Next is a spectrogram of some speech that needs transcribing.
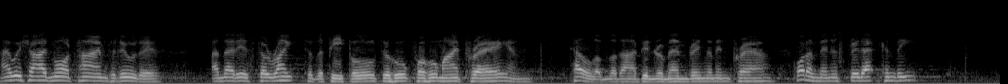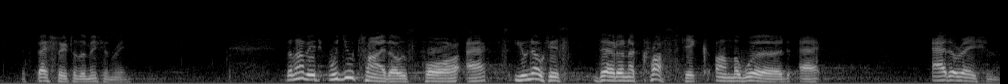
I wish I had more time to do this, and that is to write to the people to whom, for whom I pray and tell them that I've been remembering them in prayer. What a ministry that can be, especially to the missionary. Beloved, would you try those four acts? You notice they're an acrostic on the word acts. Adoration,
